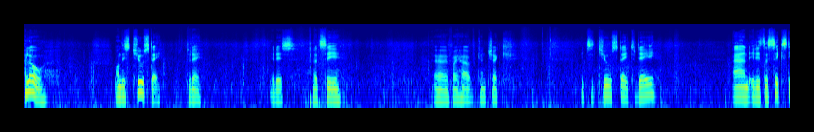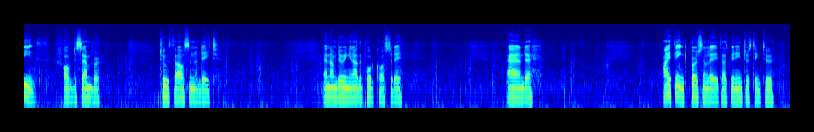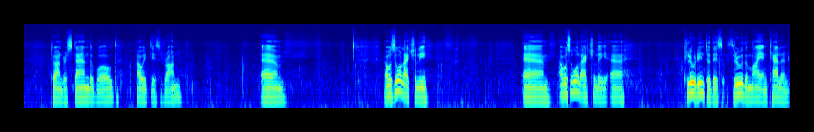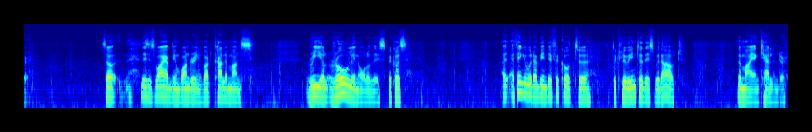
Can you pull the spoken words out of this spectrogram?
Hello. On this Tuesday today it is. Let's see uh, if I have can check. It's a Tuesday today and it is the 16th of December 2008 and I'm doing another podcast today and uh, I think personally it has been interesting to to understand the world, how it is run. Um, I was all actually um, I was all actually uh, clued into this through the Mayan calendar. So this is why I've been wondering about Calleman's real role in all of this because I, I think it would have been difficult to to clue into this without the Mayan calendar.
